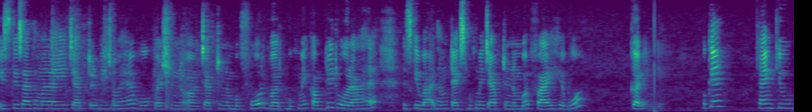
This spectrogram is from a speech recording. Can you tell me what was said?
इसके साथ हमारा ये चैप्टर भी जो है, वो question chapter number four work book में कंप्लीट हो रहा है। इसके बाद हम टेक्स्ट बुक में चैप्टर नंबर फाइव है वो करेंगे। ओके थैंक यू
